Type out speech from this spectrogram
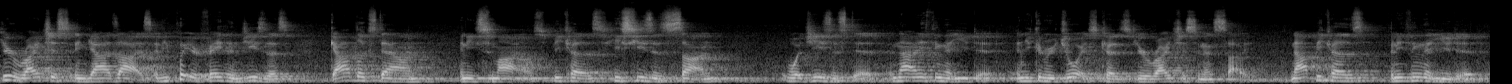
you're righteous in God's eyes. If you put your faith in Jesus, God looks down and he smiles because he sees his son, what Jesus did, and not anything that you did. And you can rejoice because you're righteous in his sight, not because of anything that you did,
